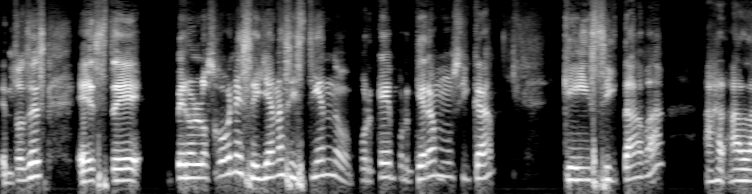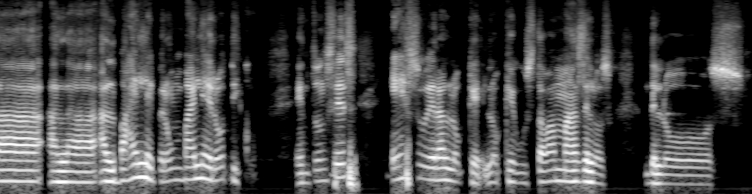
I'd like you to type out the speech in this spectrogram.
Entonces, este, pero los jóvenes seguían asistiendo. ¿Por qué? Porque era música que incitaba al baile, pero un baile erótico. Entonces, eso era lo que, lo que gustaba más de los, de los,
